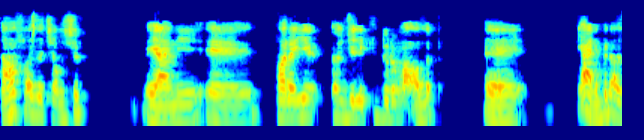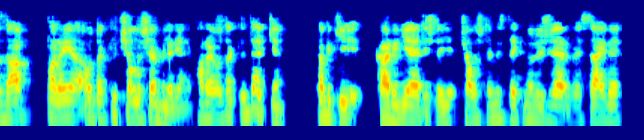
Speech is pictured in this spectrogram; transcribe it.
daha fazla çalışıp yani e, parayı öncelikli duruma alıp e, yani biraz daha paraya odaklı çalışabilir. Yani paraya odaklı derken tabii ki kariyer, işte çalıştığımız teknolojiler vesaire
